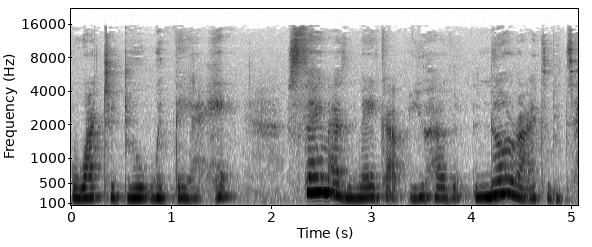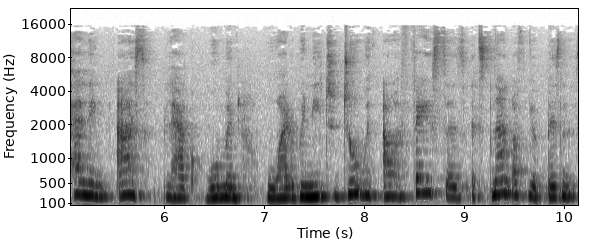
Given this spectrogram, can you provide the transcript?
what to do with their hair. Same as makeup, you have no right to be telling us, black women, what we need to do with our faces. It's none of your business.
